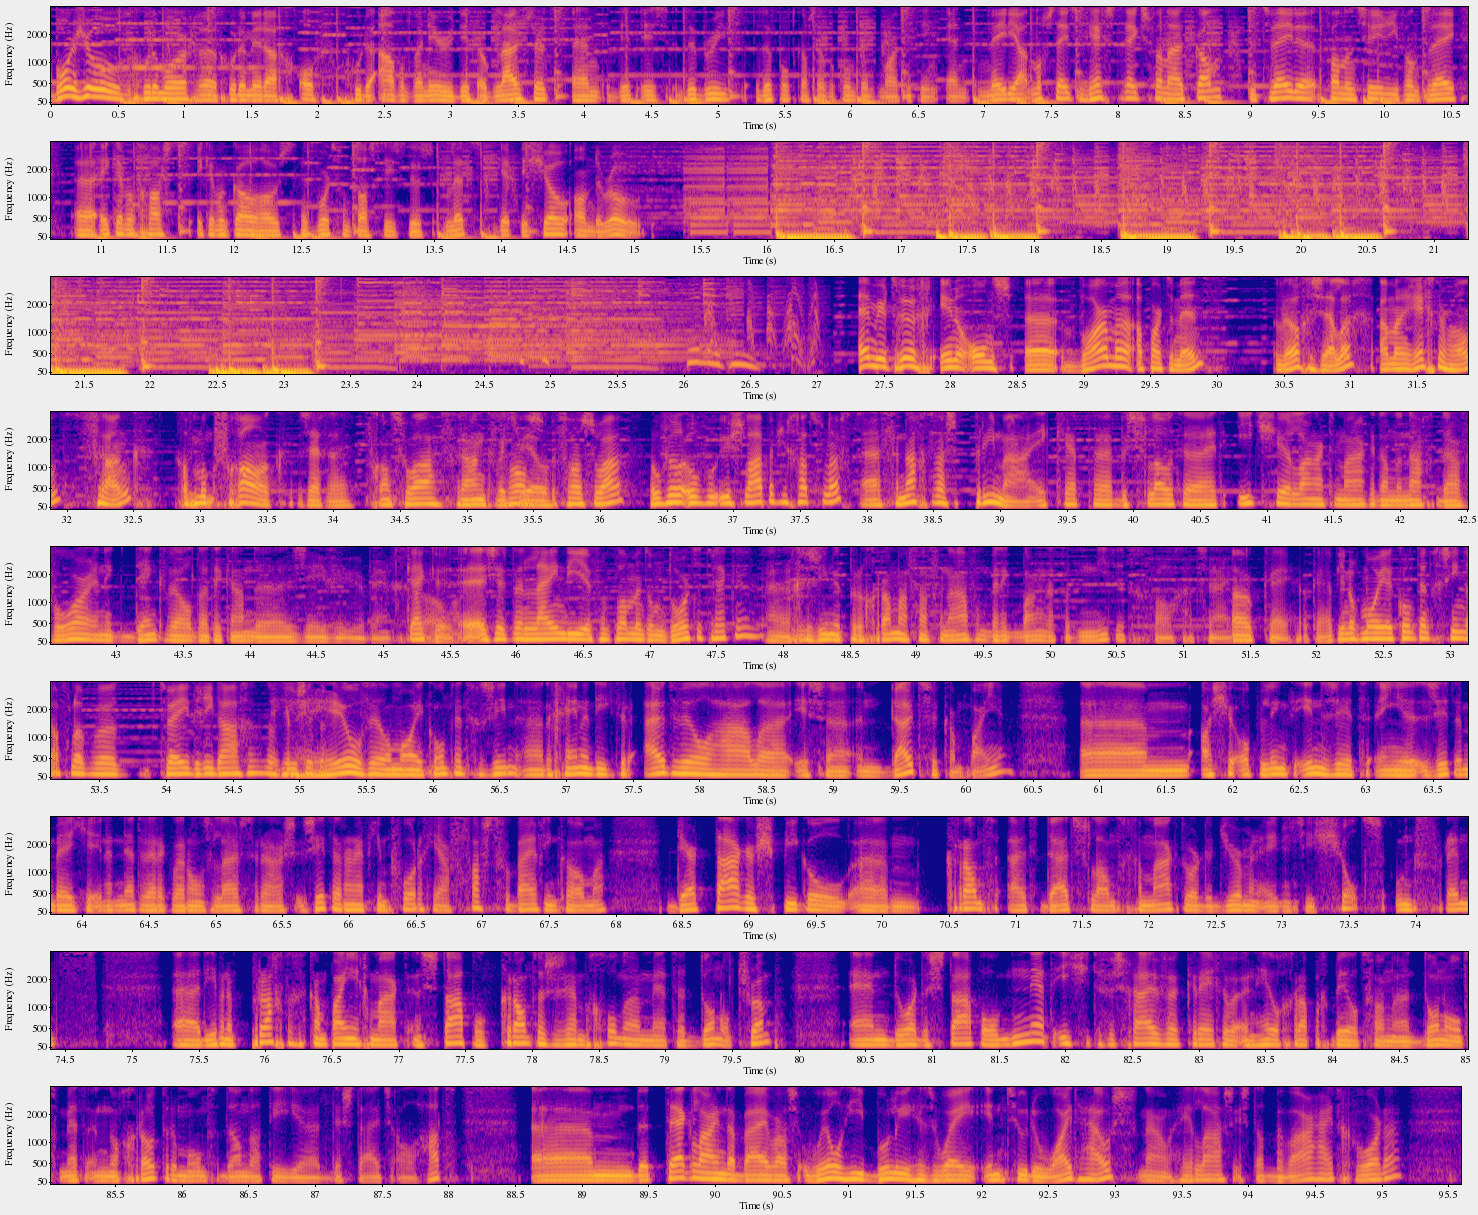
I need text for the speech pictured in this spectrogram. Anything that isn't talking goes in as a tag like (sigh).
Bonjour, goedemorgen, goedemiddag of goede avond wanneer u dit ook luistert. En dit is The Brief, de podcast over content marketing en media. Nog steeds rechtstreeks vanuit Cannes, de tweede van een serie van twee. Uh, ik heb een gast, ik heb een co-host, het wordt fantastisch, dus let's get the show on the road. En weer terug in ons uh, warme appartement. Wel gezellig. Aan mijn rechterhand Frank. Of moet ik Frank zeggen? François, Frank, wat Frans, je wil. François, hoeveel, hoeveel uur slaap heb je gehad vannacht? Uh, vannacht was prima. Ik heb uh, besloten het ietsje langer te maken dan de nacht daarvoor. En ik denk wel dat ik aan de zeven uur ben gekomen. Kijk, is het een lijn die je van plan bent om door te trekken? Uh, gezien het programma van vanavond ben ik bang dat dat niet het geval gaat zijn. Oké, oké. heb je nog mooie content gezien de afgelopen twee, drie dagen? Dat ik heb zitten? heel veel mooie content gezien. degene die ik eruit wil halen is een Duitse campagne. Um, als je op LinkedIn zit en je zit een beetje in het netwerk waar onze luisteraars zitten, dan heb je hem vorig jaar vast voorbij zien komen. Der Tagesspiegel, um, krant uit Duitsland, gemaakt door de German agency Scholz und Friends. Uh, die hebben een prachtige campagne gemaakt, een stapel kranten. Ze zijn begonnen met uh, Donald Trump. En door de stapel net ietsje te verschuiven, kregen we een heel grappig beeld van uh, Donald met een nog grotere mond dan dat hij destijds al had. Um, de tagline daarbij was: Will he bully his way into the White House? Nou, helaas is dat bewaarheid geworden.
